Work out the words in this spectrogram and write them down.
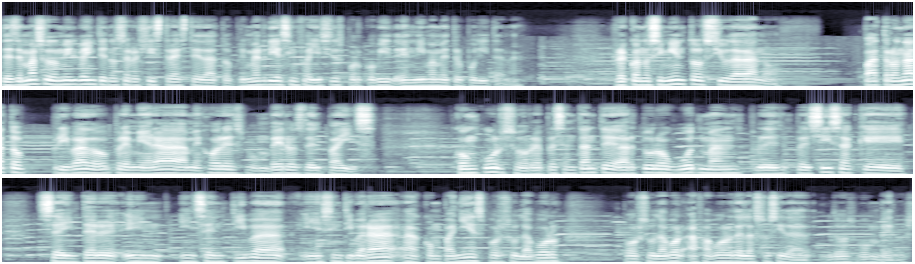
Desde marzo de 2020 no se registra este dato. Primer día sin fallecidos por COVID en Lima Metropolitana. Reconocimiento ciudadano. Patronato privado premiará a mejores bomberos del país. Concurso. Representante Arturo Woodman precisa que se incentiva, incentivará a compañías por su labor por su labor a favor de la sociedad, los bomberos.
